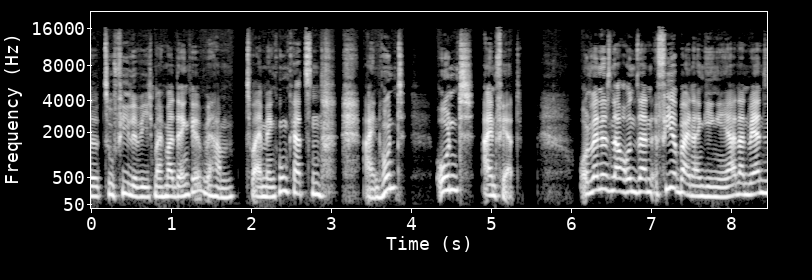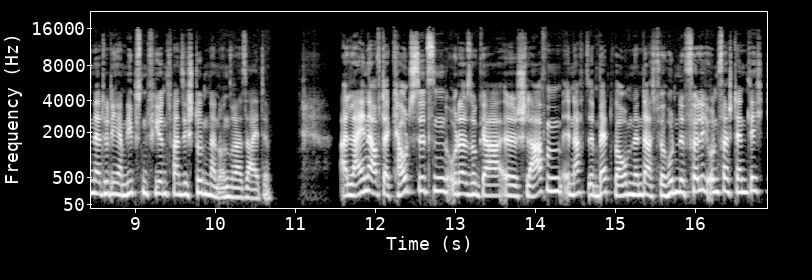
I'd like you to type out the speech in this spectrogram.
Äh, zu viele, wie ich manchmal denke. Wir haben zwei Mengenkatzen, einen Hund und ein Pferd. Und wenn es nach unseren Vierbeinern ginge, ja, dann wären sie natürlich am liebsten 24 Stunden an unserer Seite alleine auf der Couch sitzen oder sogar äh, schlafen nachts im Bett. Warum denn das? Für Hunde völlig unverständlich.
